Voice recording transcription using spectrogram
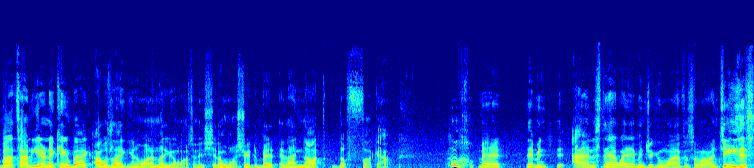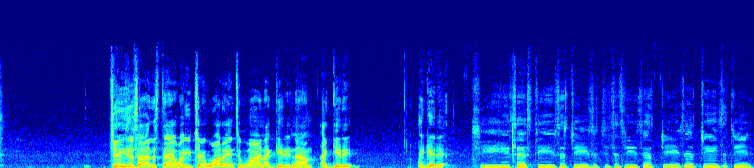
By the time the internet came back, I was like, you know what? I'm not even watching this shit. I'm going straight to bed, and I knocked the fuck out. Whew, man, they've been. I understand why they've been drinking wine for so long. Jesus, Jesus, I understand why you turn water into wine. I get it now. I get it. I get it. Jesus, Jesus, Jesus, Jesus, Jesus, Jesus, Jesus, Jesus.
